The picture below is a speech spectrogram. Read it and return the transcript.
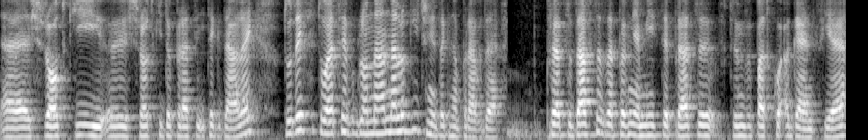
e, środki, e, środki do pracy i tak. Tutaj sytuacja wygląda analogicznie tak naprawdę. Pracodawca zapewnia miejsce pracy, w tym wypadku agencję,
